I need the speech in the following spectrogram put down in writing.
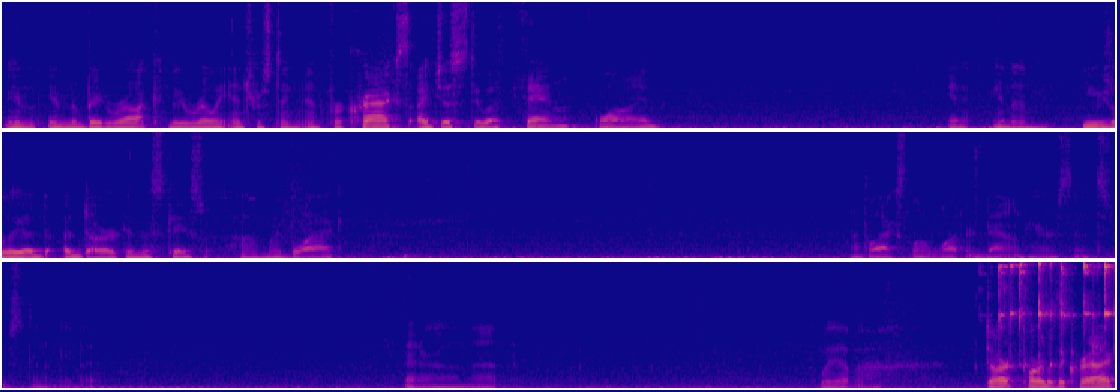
in in the big rock can be really interesting. And for cracks, I just do a thin line in in a usually a, a dark. In this case, uh, my black. My black's a little watered down here, so it's just going to be a bit thinner than that. We have a dark part of the crack.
